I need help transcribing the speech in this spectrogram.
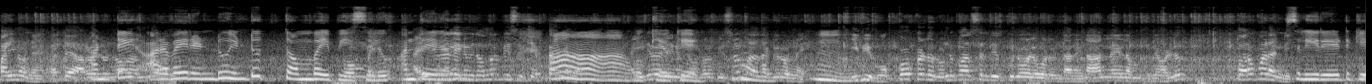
పైన ఉన్నాయి. అంటే అరవై రెండు అంటే వందలు, అరవై రెండు ఇంటూ తొంభై పీసులు. అంతే కదా? ఎనిమిది వందల పీసులు చెప్పాను. వందల పీసులు మన దగ్గర ఉన్నాయి. ఇవి ఒక్కొక్కళ్ళు రెండు పార్సల్ తీసుకునే వాళ్ళు కూడా ఉంటారండి ఆన్లైన్లో అమ్ముకునే వాళ్ళు త్వరపడండి. అసలు ఈ రేటుకి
